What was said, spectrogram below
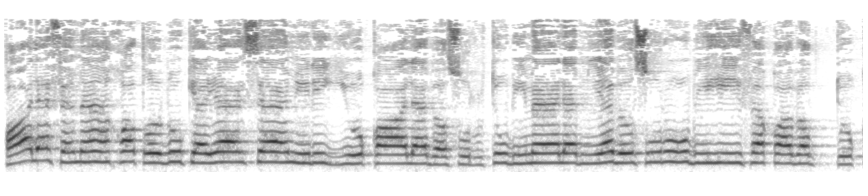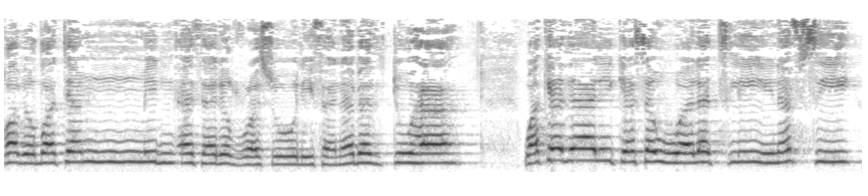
قال فما خطبك يا سامري؟ قال بصرت بما لم يبصروا به فقبضت قبضة من أثر الرسول فنبذتها وكذلك سولت لي نفسي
